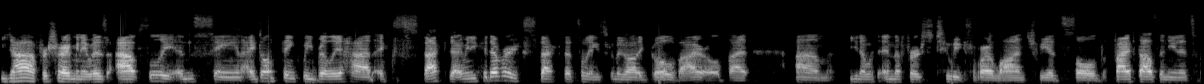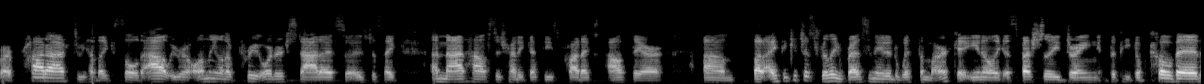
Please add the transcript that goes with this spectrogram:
yeah for sure i mean it was absolutely insane i don't think we really had expected i mean you could never expect that something's going to go viral but um, you know, within the first two weeks of our launch, we had sold 5,000 units of our product. We had like sold out. We were only on a pre order status. So it was just like a madhouse to try to get these products out there. Um, but I think it just really resonated with the market, you know, like especially during the peak of COVID,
